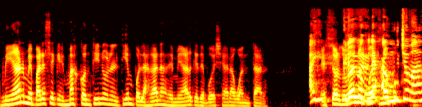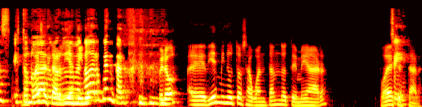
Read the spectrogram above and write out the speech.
Mear me parece que es más continuo en el tiempo las ganas de mear que te puedes llegar a aguantar. Ay, Estornudar creo que no me puede- relaja no- mucho más estornudar, puedes estar boludo, 10 me acabo de dar minutos- cuenta. Pero eh, 10 minutos aguantándote mear, podés Sí. estar.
